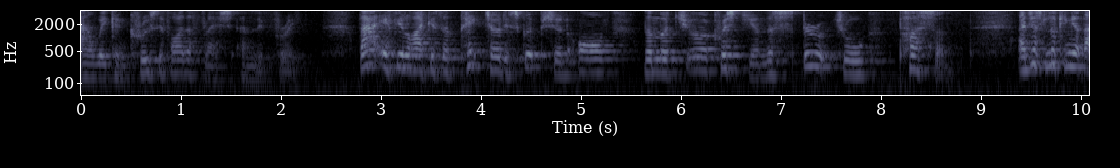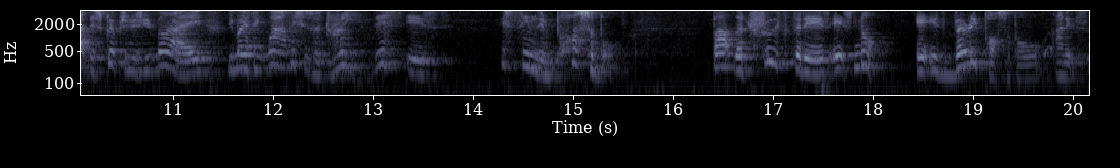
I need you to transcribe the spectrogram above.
and we can crucify the flesh and live free. That, if you like, is a picture description of the mature Christian, the spiritual person. And just looking at that description as you may, you may think, wow, this is a dream. This is this seems impossible. But the truth of it is it's not. It is very possible and it's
